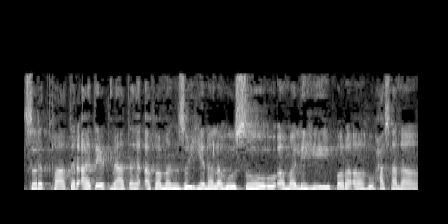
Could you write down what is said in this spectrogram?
سورت فاتر آیت ایٹ میں آتا ہے اف امن لہو سو املی حسنا۔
